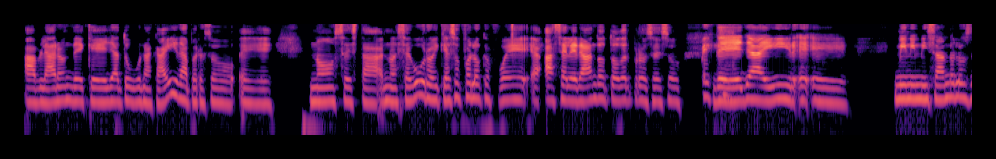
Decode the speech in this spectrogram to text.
Hablaron de que ella tuvo una caída, pero eso eh, no se está, no es seguro y que eso fue lo que fue a- acelerando todo el proceso Es que- de ella ir eh, eh, minimizando los,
